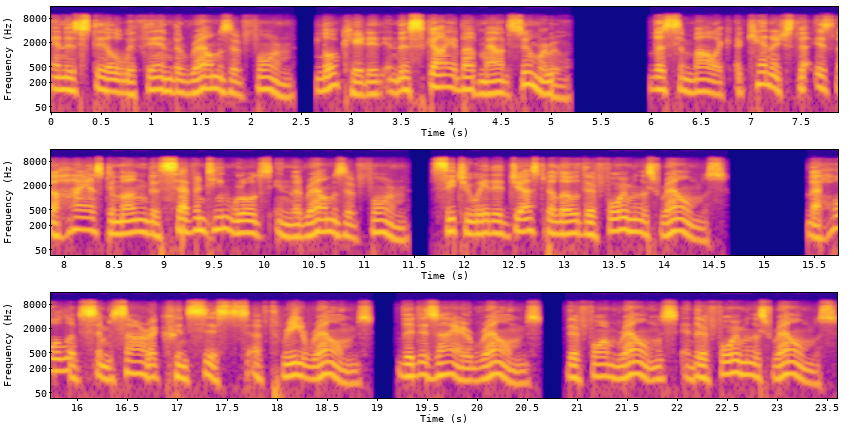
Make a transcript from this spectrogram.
and is still within the realms of form, located in the sky above Mount Sumeru. The symbolic Akanishta is the highest among the 17 worlds in the realms of form, situated just below the formless realms. The whole of samsara consists of three realms, the desire realms, the form realms and the formless realms.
